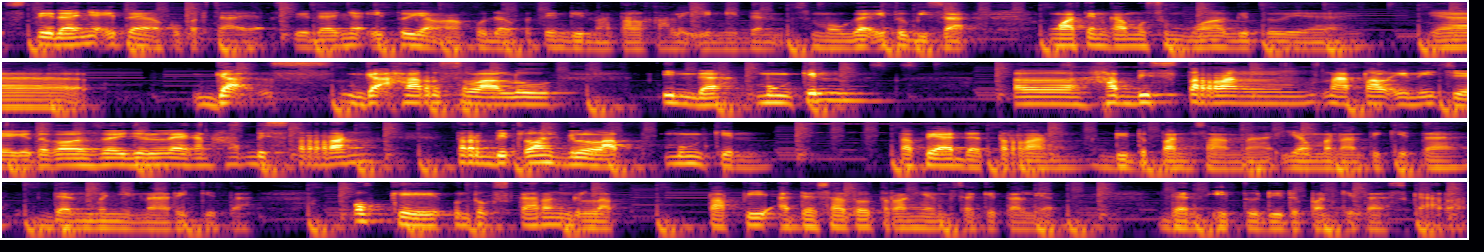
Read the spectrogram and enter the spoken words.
Setidaknya itu yang aku percaya. Setidaknya itu yang aku dapetin di Natal kali ini. Dan semoga itu bisa nguatin kamu semua gitu ya. Ya nggak nggak harus selalu indah. Mungkin uh, habis terang Natal ini cie gitu. Kalau saya judulnya kan habis terang terbitlah gelap mungkin tapi ada terang di depan sana yang menanti kita dan menyinari kita. Oke, untuk sekarang gelap, tapi ada satu terang yang bisa kita lihat dan itu di depan kita sekarang.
